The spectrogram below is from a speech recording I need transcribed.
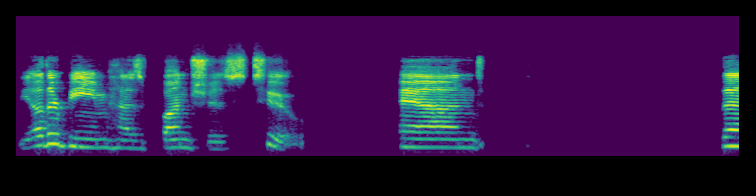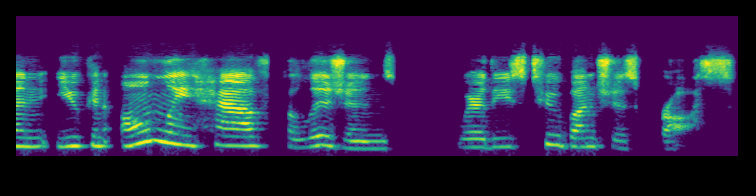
the other beam has bunches too. And then you can only have collisions where these two bunches cross.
